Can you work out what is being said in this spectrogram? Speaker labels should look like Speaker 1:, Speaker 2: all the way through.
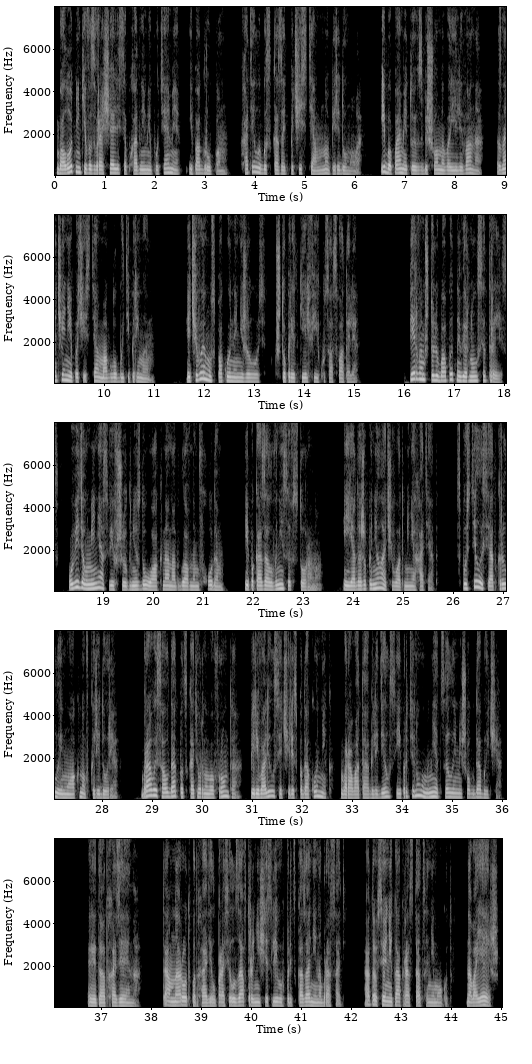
Speaker 1: Болотники возвращались обходными путями и по группам. Хотела бы сказать по частям, но передумала. Ибо, памятуя взбешенного Иливана, значение по частям могло быть и прямым. И чего ему спокойно не жилось, что предки эльфийку сосватали. Первым, что любопытно, вернулся Трейс. Увидел меня, свившую гнездо у окна над главным входом, и показал вниз и в сторону. И я даже поняла, чего от меня хотят. Спустилась и открыла ему окно в коридоре. Бравый солдат подскотерного фронта перевалился через подоконник, воровато огляделся и протянул мне целый мешок добычи. «Это от хозяина. Там народ подходил, просил завтра несчастливых предсказаний набросать. А то все никак расстаться не могут. Наваяешь?»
